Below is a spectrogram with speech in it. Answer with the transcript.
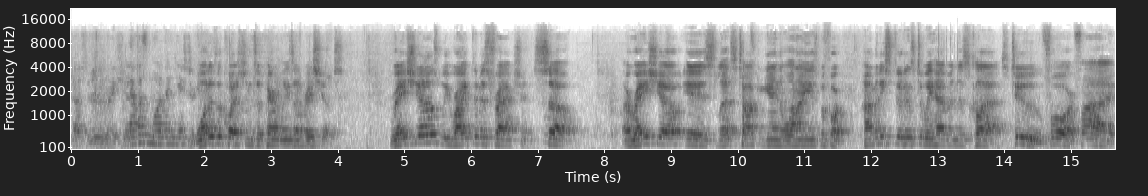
has to do with ratios? That was more than yesterday. One of the questions apparently is on ratios. Ratios, we write them as fractions. So, a ratio is, let's talk again, the one I used before. How many students do we have in this class? Two, four, five,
